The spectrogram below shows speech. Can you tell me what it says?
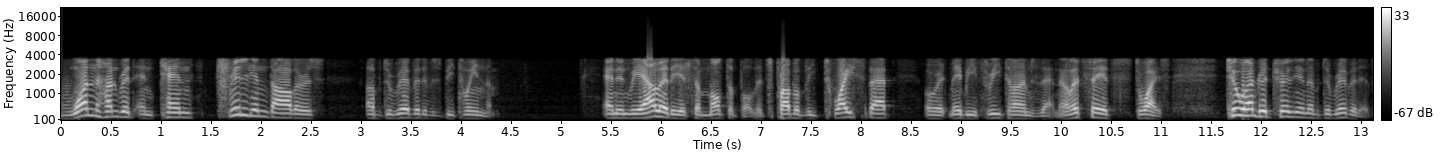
$110 trillion of derivatives between them. And in reality, it's a multiple. It's probably twice that, or it may be three times that. Now, let's say it's twice. 200 trillion of derivatives.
